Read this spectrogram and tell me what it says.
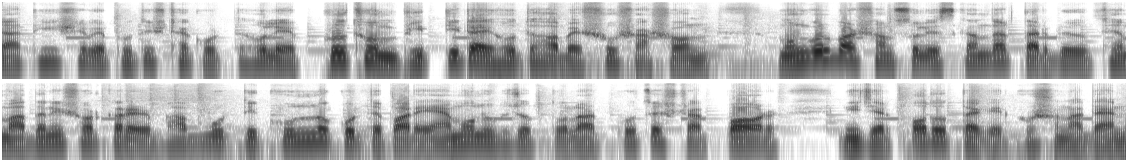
জাতি হিসেবে প্রতিষ্ঠা করতে হলে প্রথম ভিত্তিটাই হতে হবে সুশাসন। মঙ্গলবার শামসুল ইস্কান্দার তার বিরুদ্ধে মাদানী সরকারের ভাবমূর্তি ক্ষুণ্ণ করতে পারে এমন অভিযোগ তোলার প্রচেষ্টার পর নিজের পদত্যাগের ঘোষণা দেন।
